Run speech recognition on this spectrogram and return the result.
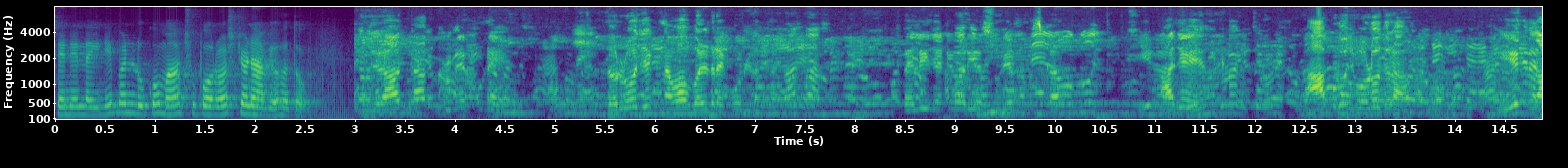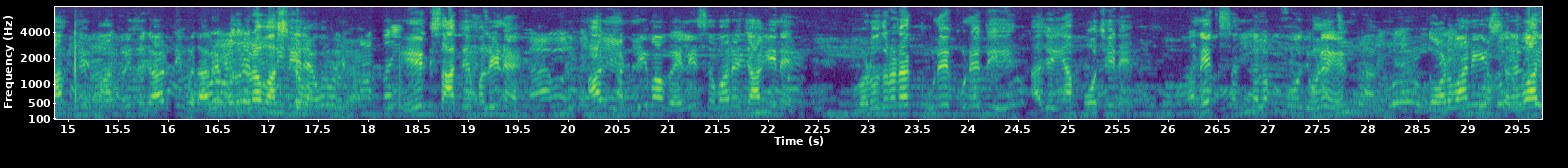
જેને લઈને પણ લોકોમાં છુપો રોષ જણાવ્યો હતો. ગુજરાતના ખૂણે ખૂણે દરરોજ એક નવા વર્લ્ડ રેકોર્ડ લખાય. પહેલી જાન્યુઆરીએ સૂર્ય નમસ્કાર. આજે આપણું જ વડોદરા એક લાખ ને પાંત્રીસ હજારથી વધારે વડોદરા વાસીઓ એક સાથે મળીને આ ઠંડીમાં વહેલી સવારે જાગીને વડોદરાના ખૂણે ખૂણેથી આજે અહીંયા પહોંચીને અનેક સંકલ્પો જોડે દોડવાની શરૂઆત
